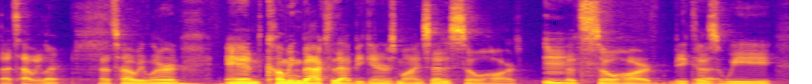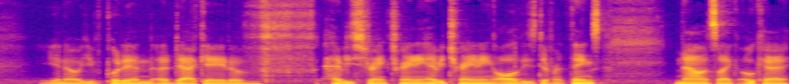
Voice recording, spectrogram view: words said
that's how we learn That's how we learn. And coming back to that beginner's mindset is so hard. That's so hard because Mm. Yeah. we, you know, you've put in a decade of heavy strength training, heavy training, all of these different things. Now it's like, okay,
